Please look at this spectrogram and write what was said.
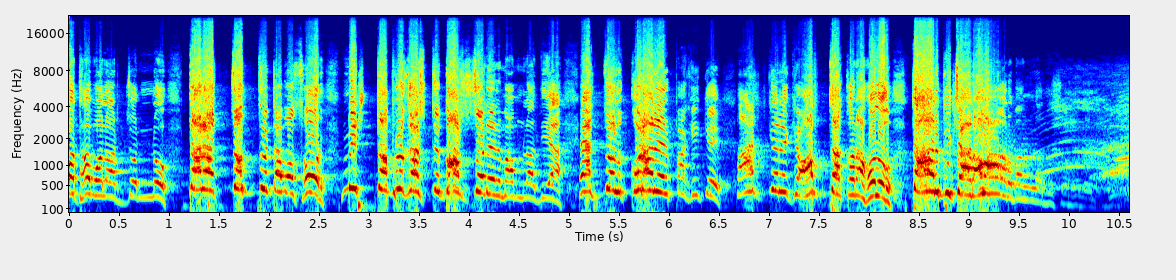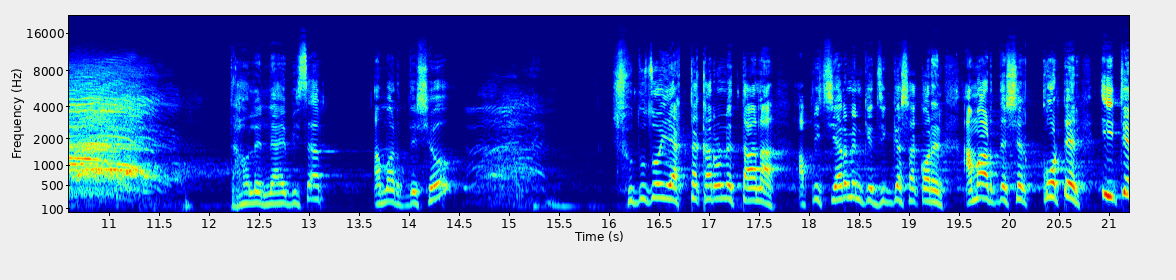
কথা বলার জন্য তারা চোদ্দটা বছর মিথ্যা প্রকাশ্যে ধর্ষণের মামলা দিয়া একজন কোরআনের পাখিকে আটকে রেখে হত্যা করা হলো, তার বিচার আমার বাংলাদেশে তাহলে ন্যায় বিচার আমার দেশেও? শুধু যে একটা কারণে তা না, আপনি চেয়ারম্যানকে জিজ্ঞাসা করেন, আমার দেশের কোটের ইটে,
